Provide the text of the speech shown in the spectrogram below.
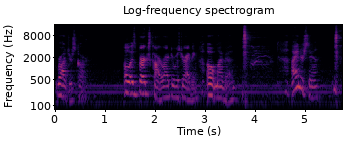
Roger's car. oh it was burke's car roger was driving Oh, my bad. I understand. It's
